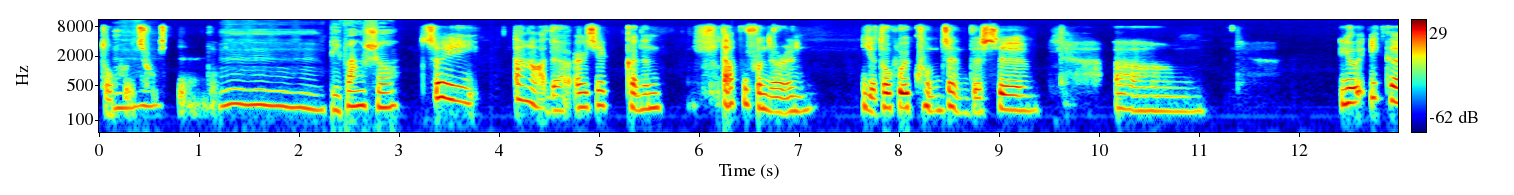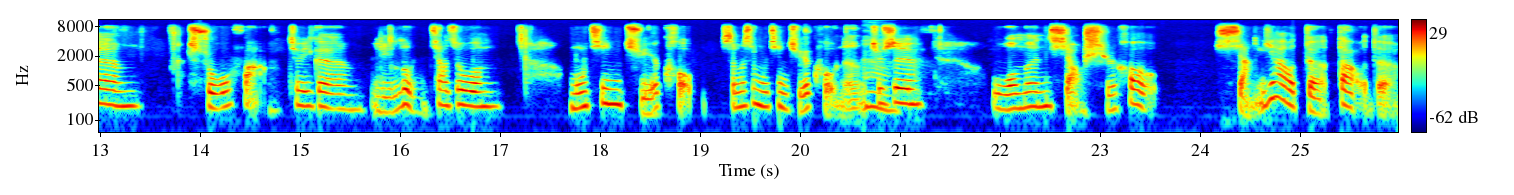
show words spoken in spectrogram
都会出现的。嗯嗯嗯嗯。比方说，最大的，而且可能大部分的人也都会共振的是，嗯。有一个说法，就一个理论，叫做母亲绝口。什么是母亲绝口呢？嗯、就是我们小时候想要得到的，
